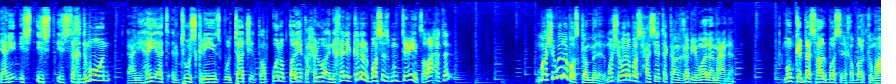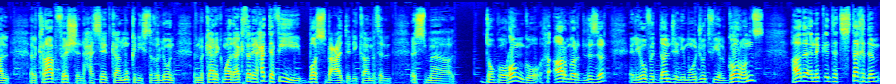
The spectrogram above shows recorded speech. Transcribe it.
يعني يستخدمون يعني هيئة ال two screens وال touch يطبقونه بطريقة حلوة إن يخلي كل ال bosses ممتعين صراحة. ماشي ولا boss كان ملل ماشي ولا boss حسيته كان غبي ما له معنى. ممكن بس هال boss اللي خبرتكم هال ال crab fish اللي حسيت كان ممكن يستغلون الميكانيك ماله أكثر. يعني حتى في boss بعد اللي كان مثل اسمه Dongorongo armored lizard اللي هو في ال dungeon اللي موجود فيه الجورونز هذا إنك أنت تستخدم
